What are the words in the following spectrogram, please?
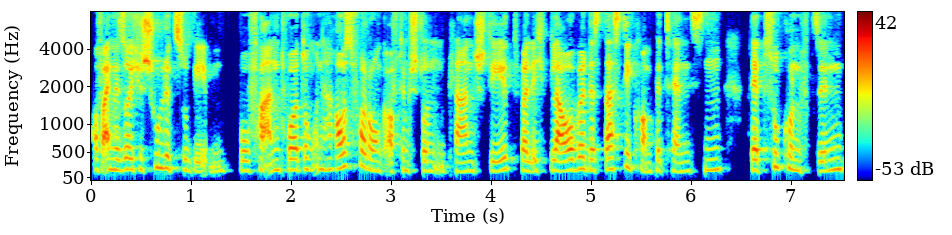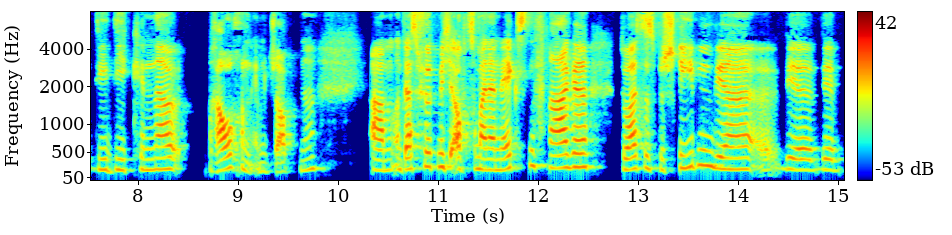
auf eine solche Schule zu geben, wo Verantwortung und Herausforderung auf dem Stundenplan steht, weil ich glaube, dass das die Kompetenzen der Zukunft sind, die die Kinder brauchen im Job. Ne? Ähm, und das führt mich auch zu meiner nächsten Frage. Du hast es beschrieben, wir, wir, wir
